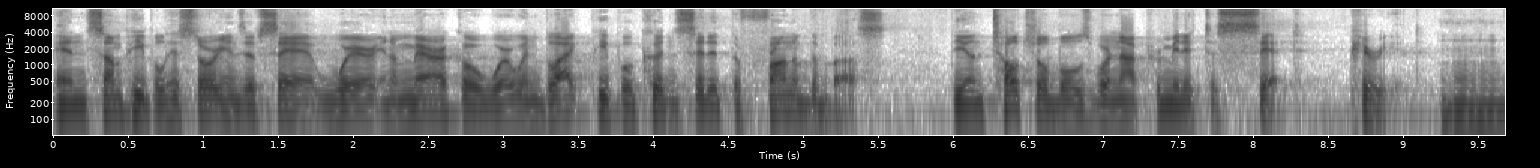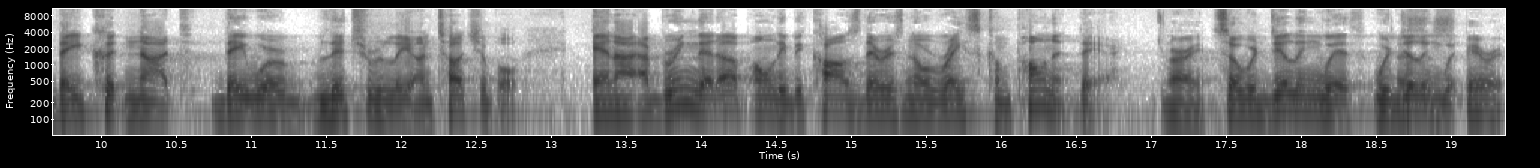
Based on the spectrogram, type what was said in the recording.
And some people, historians have said, where in America, where when black people couldn't sit at the front of the bus, the Untouchables were not permitted to sit, period. Mm-hmm. They could not, they were literally untouchable. And I, I bring that up only because there is no race component there. Right. So we're dealing with we're Just dealing with spirit.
